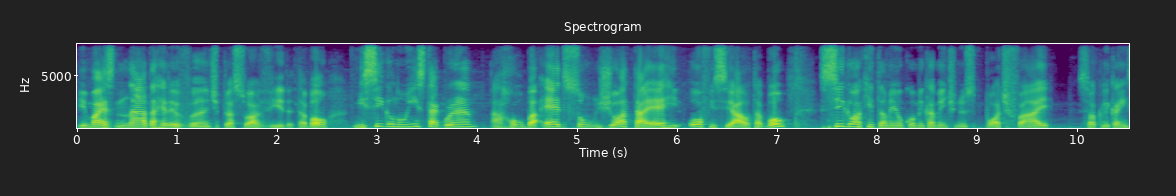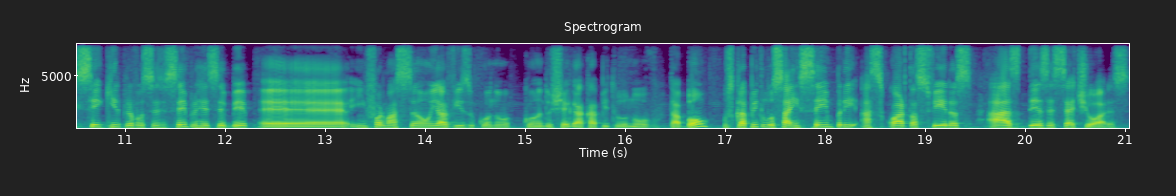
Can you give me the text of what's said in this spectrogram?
e mais nada relevante para sua vida, tá bom? Me sigam no Instagram @edsonjroficial, tá bom? Sigam aqui também o Comicamente no Spotify só clicar em seguir para você sempre receber é, informação e aviso quando, quando chegar capítulo novo, tá bom? Os capítulos saem sempre às quartas-feiras, às 17 horas,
